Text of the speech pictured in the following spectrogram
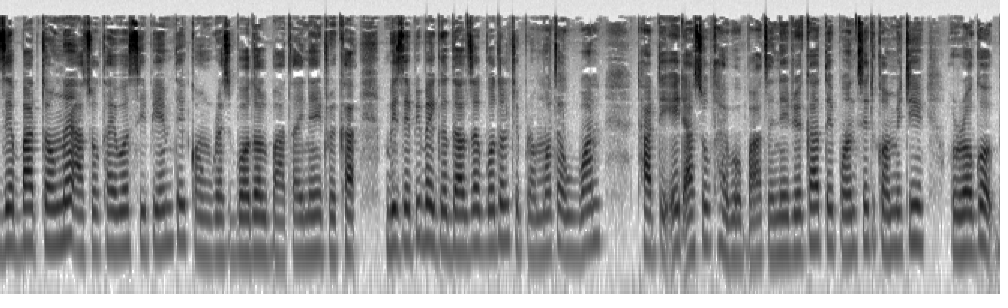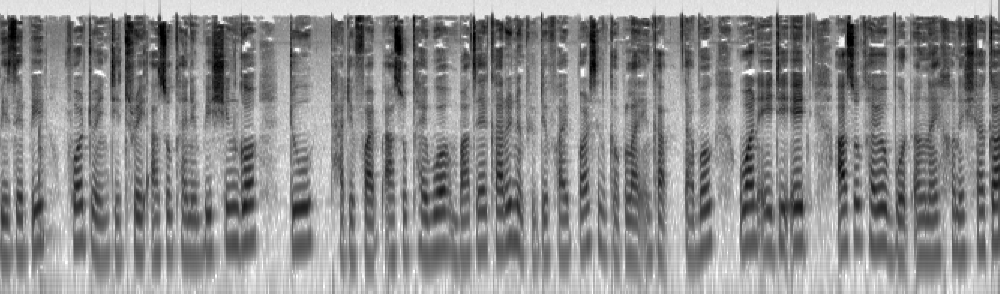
je bat tongnai asuk thaiba CPM te Congress bodol batai nai rekha BJP bai gadaljak bodol ti pramota 138 asuk thaibo batai nai rekha te panchayat committee rogo BJP 423 asuk thaini bishing go 235 asuk thaibo bate karino 55% kaplai engka tabok 188 asuk thaibo bot angnai khani shaka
